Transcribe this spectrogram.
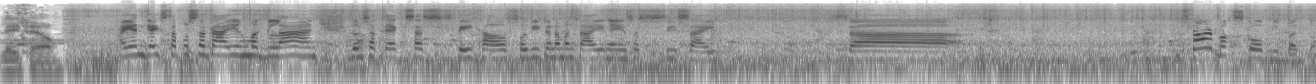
Later. Ayan guys, tapos na tayong mag-lunch doon sa Texas Steakhouse. So dito naman tayo ngayon sa seaside. Sa Starbucks coffee ba to?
